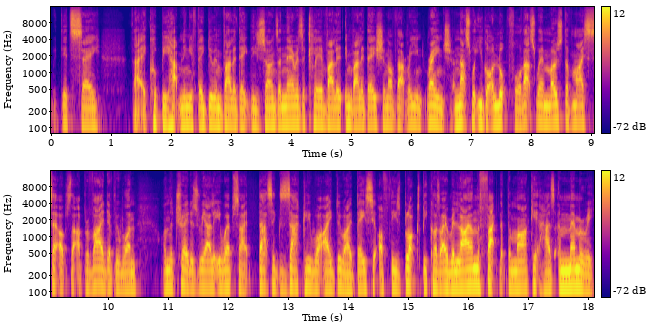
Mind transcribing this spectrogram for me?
We did say that it could be happening if they do invalidate these zones, and there is a clear valid invalidation of that range, and that's what you got to look for. That's where most of my setups that I provide everyone on the Traders Reality website. That's exactly what I do. I base it off these blocks because I rely on the fact that the market has a memory.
